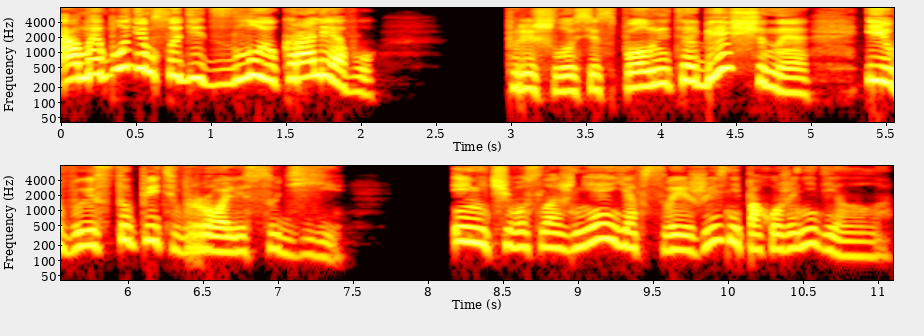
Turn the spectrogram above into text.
«А мы будем судить злую королеву?» Пришлось исполнить обещанное и выступить в роли судьи. И ничего сложнее я в своей жизни, похоже, не делала.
